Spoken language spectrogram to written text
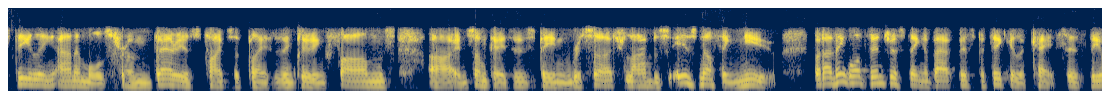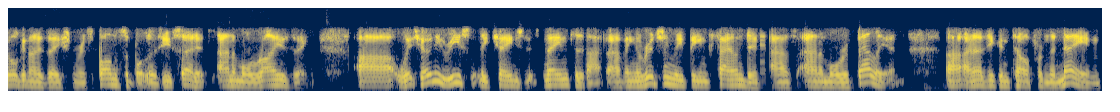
stealing animals from various types of places, including farms, uh, in some cases, it's been research labs, is nothing new. But I think what's interesting about this particular case is the organization responsible. As you said, it's Animal Rising, uh, which only recently changed its name to that, having originally been founded as Animal Rebellion. Uh, and as you can tell from the name,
